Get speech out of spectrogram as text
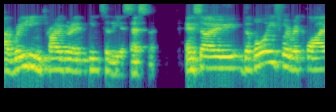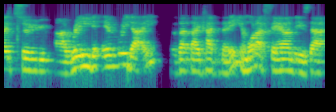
a reading program into the assessment. And so the boys were required to uh, read every day that they had me. And what I found is that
